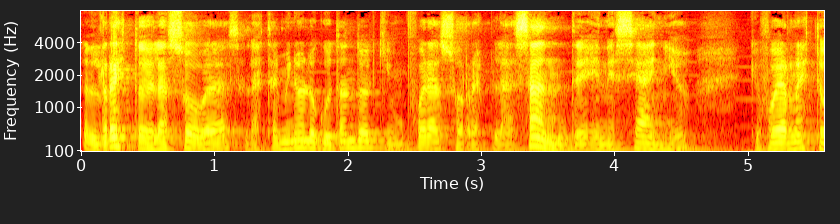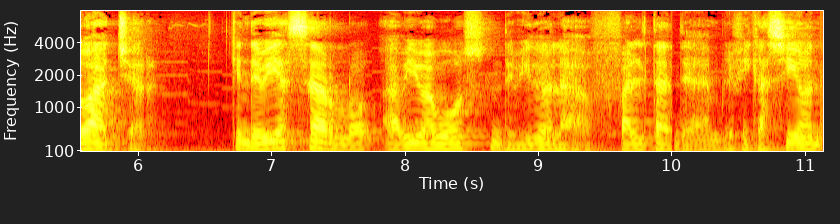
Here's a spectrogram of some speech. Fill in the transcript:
El resto de las obras las terminó locutando quien fuera su reemplazante en ese año, que fue Ernesto Acher, quien debía hacerlo a viva voz debido a la falta de amplificación,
